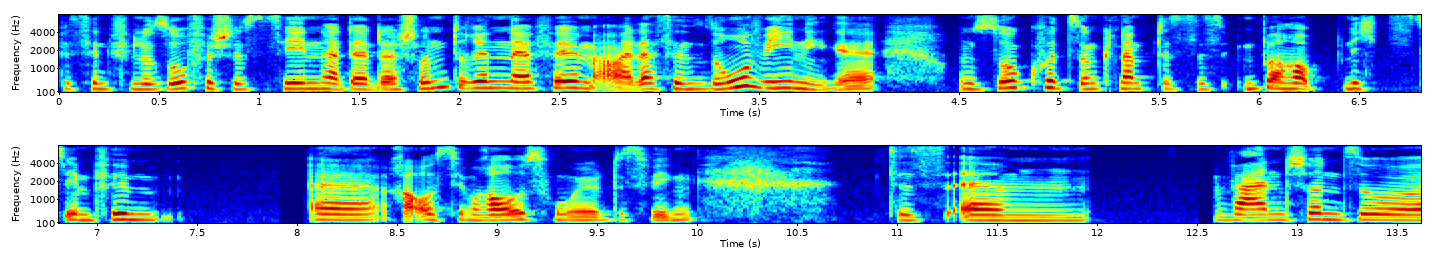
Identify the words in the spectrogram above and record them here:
bisschen philosophische Szenen hat er da schon drin, der Film, aber das sind so wenige und so kurz und knapp, dass das überhaupt nichts dem Film äh, aus dem rausholt. Deswegen, das ähm, waren schon so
